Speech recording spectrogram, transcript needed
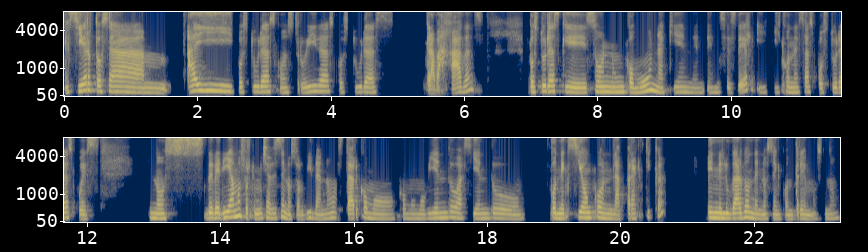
Es cierto, o sea, mm, hay posturas construidas, posturas trabajadas, posturas que son un común aquí en, en, CESDER y, y, con esas posturas pues nos deberíamos, porque muchas veces nos olvida, ¿no? Estar como, como moviendo, haciendo conexión con la práctica en el lugar donde nos encontremos, ¿no?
